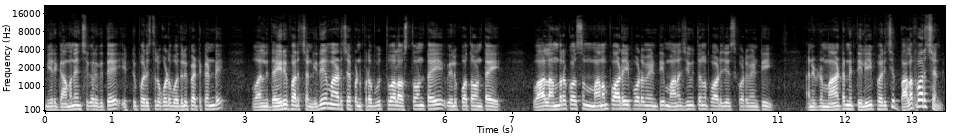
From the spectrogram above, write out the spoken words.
మీరు గమనించగలిగితే ఎట్టి పరిస్థితులు కూడా వదిలిపెట్టకండి. వాళ్ళని ధైర్యపరచండి. ఇదే మాట చెప్పండి. ప్రభుత్వాలు వస్తూ ఉంటాయి వెళ్ళిపోతూ ఉంటాయి. వాళ్ళందరి కోసం మనం పాడైపోవడం ఏంటి? మన జీవితంలో పాడు చేసుకోవడం ఏంటి? అనేటువంటి మాటని తెలియపరిచి బలపరచండి.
